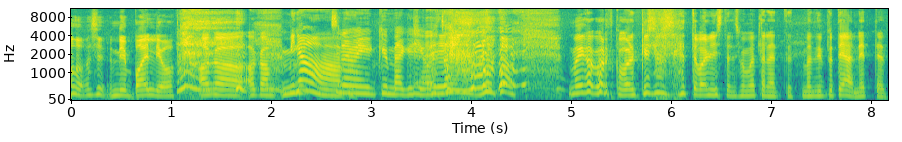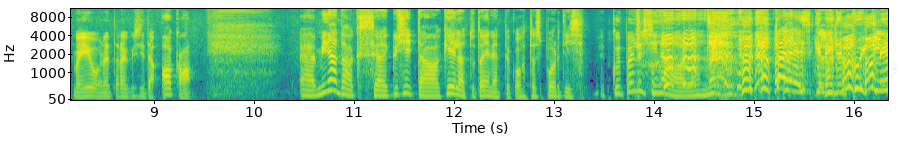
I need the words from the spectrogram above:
oh, siin on nii palju, aga, aga mina. siin on mingi kümme küsimust ma iga kord, kui ma neid küsimusi ette valmistan, siis ma mõtlen, et, et ma juba tean ette, et ma ei jõua need ära küsida, aga mina tahaks äh, küsida keelatud ainete kohta spordis, et kui palju sina oled escalated quickly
